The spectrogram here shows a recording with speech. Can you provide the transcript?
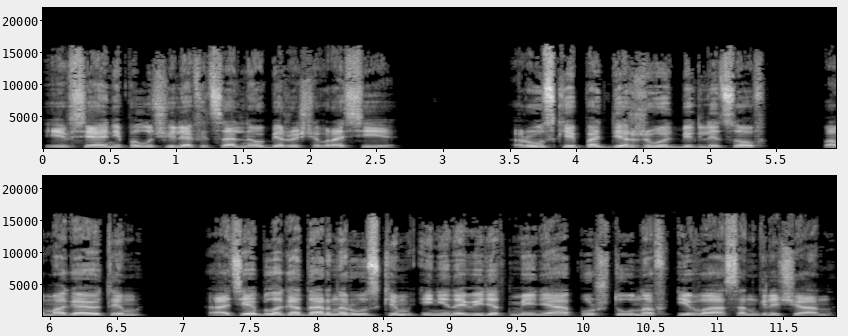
И все они получили официальное убежище в России. Русские поддерживают беглецов, помогают им, а те благодарны русским и ненавидят меня, пуштунов и вас, англичан.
